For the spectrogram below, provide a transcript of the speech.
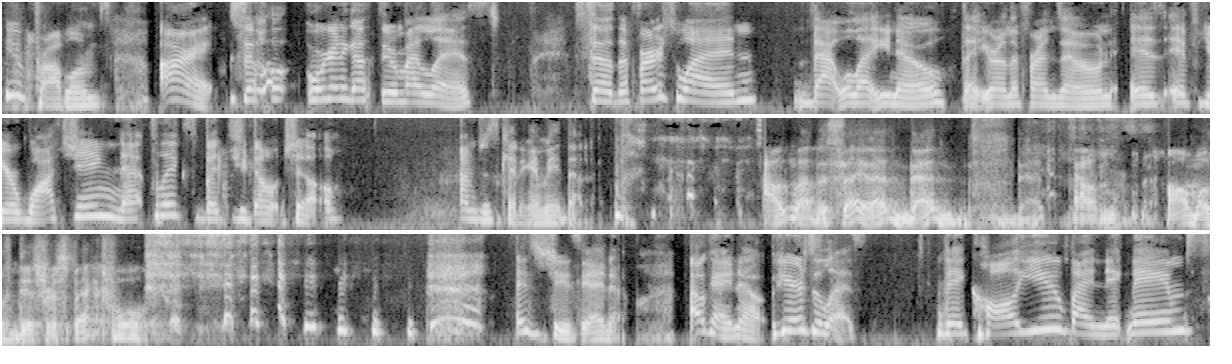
you have problems. All right. So we're going to go through my list. So the first one that will let you know that you're on the friend zone is if you're watching Netflix but you don't chill. I'm just kidding. I made that up. I was about to say that that that sounds almost disrespectful. it's cheesy, I know. Okay, no. Here's the list. They call you by nicknames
